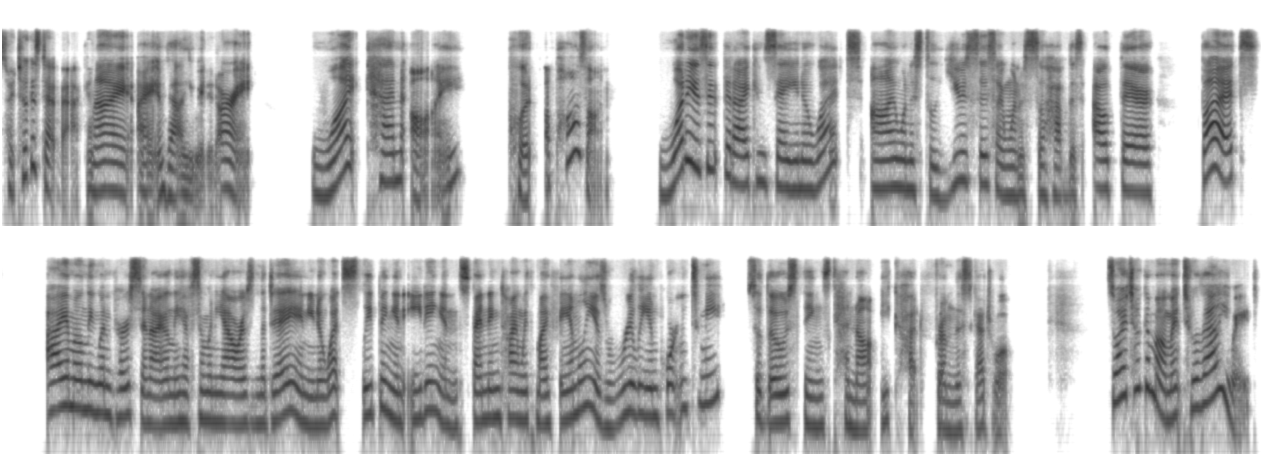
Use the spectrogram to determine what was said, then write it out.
So, I took a step back and I, I evaluated all right, what can I put a pause on? What is it that I can say, you know what? I want to still use this. I want to still have this out there, but I am only one person. I only have so many hours in the day. And you know what? Sleeping and eating and spending time with my family is really important to me. So those things cannot be cut from the schedule. So I took a moment to evaluate.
